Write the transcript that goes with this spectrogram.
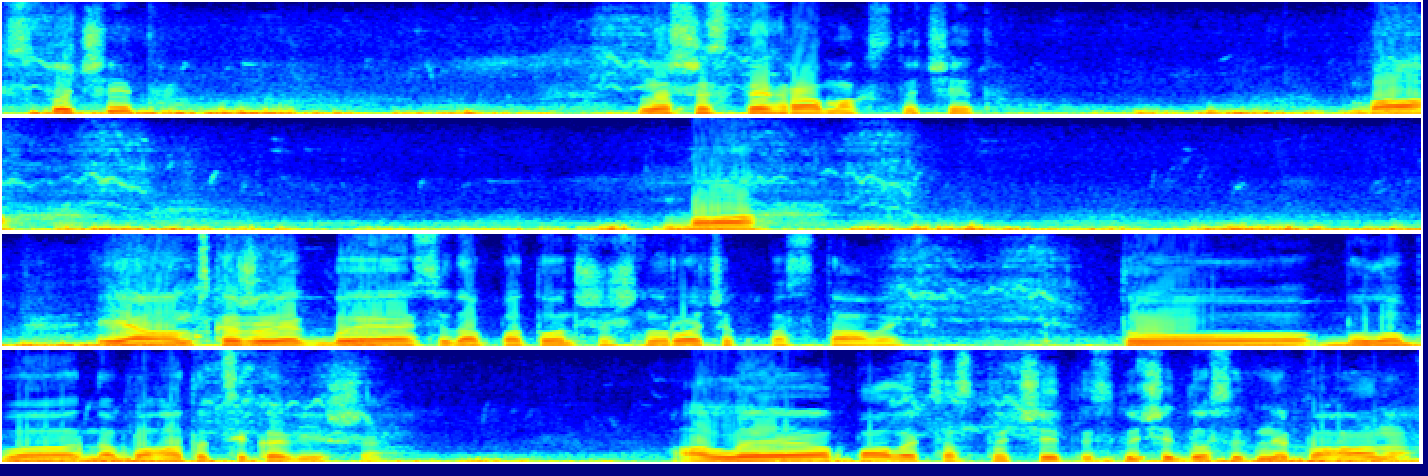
Стучить. На 6 грамах стучить. Бах. Бах. Я вам скажу, якби сюди потонше шнурочок поставити, то було б е, набагато цікавіше. Але палиця стучить, і стучить досить непогано.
